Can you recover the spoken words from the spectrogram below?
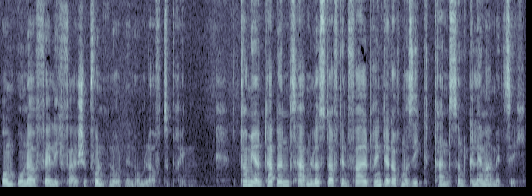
um unauffällig falsche Pfundnoten in Umlauf zu bringen. Tommy und Tuppence haben Lust auf den Fall, bringt er doch Musik, Tanz und Glamour mit sich.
